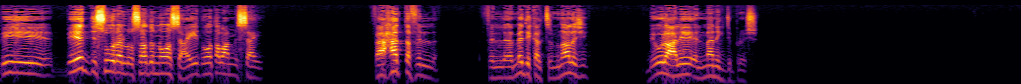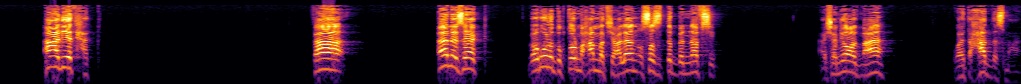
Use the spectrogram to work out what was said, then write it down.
بي بيدي صورة اللي قصاده إن هو سعيد وهو طبعا مش سعيد. فحتى في ال في ال medical terminology بيقولوا عليه ال manic depression قعد يضحك. فآنذاك جابوا له الدكتور محمد شعلان أستاذ الطب النفسي عشان يقعد معاه ويتحدث معاه.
